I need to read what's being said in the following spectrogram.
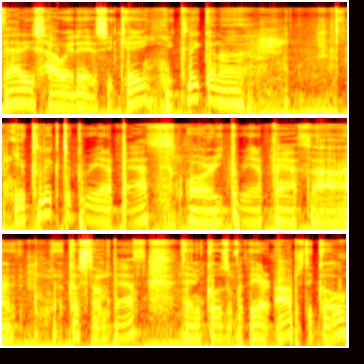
That is how it is okay? You click on a you click to create a path or you create a path uh, a custom path then it goes over there. Obstacle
